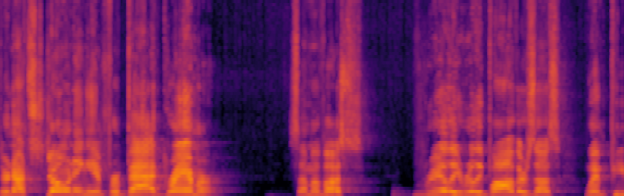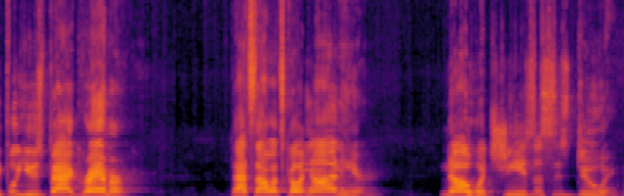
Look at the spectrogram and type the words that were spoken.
They're not stoning him for bad grammar. Some of us really, really bothers us when people use bad grammar. That's not what's going on here. No, what Jesus is doing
